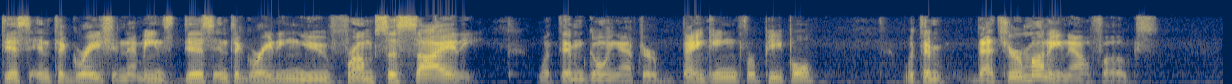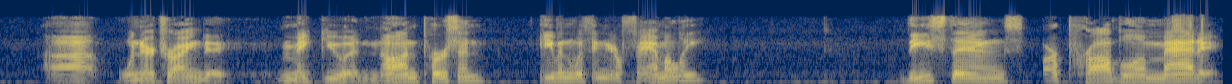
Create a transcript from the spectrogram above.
disintegration. That means disintegrating you from society. With them going after banking for people, with them, that's your money now, folks. Uh, when they're trying to make you a non person, even within your family, these things are problematic.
